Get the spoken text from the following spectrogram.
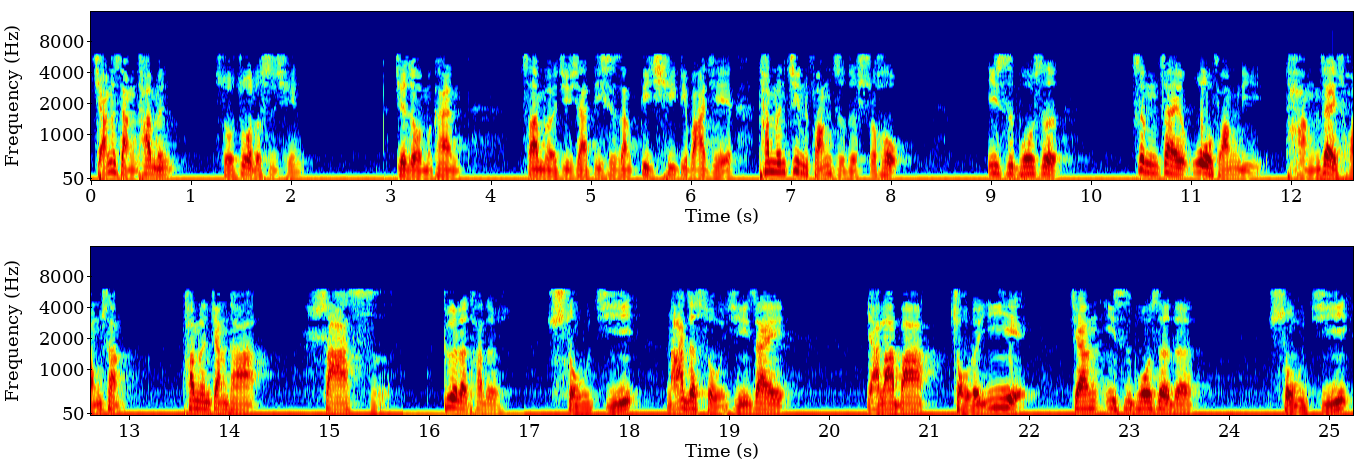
奖赏他们所做的事情。接着我们看《撒母耳记下》第四章第七、第八节，他们进房子的时候。伊斯波瑟正在卧房里躺在床上，他们将他杀死，割了他的首级，拿着首级在亚拉巴走了一夜，将伊斯波瑟的首级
